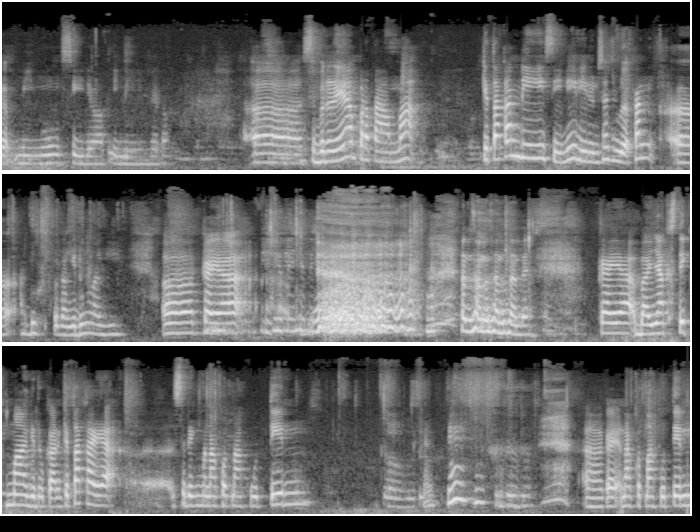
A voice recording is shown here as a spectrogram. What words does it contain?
agak bingung sih jawab ini gitu. Eh, sebenarnya pertama kita kan di sini di Indonesia juga kan eh, aduh pegang hidung lagi. Eh, kayak santai santai. Kayak banyak stigma gitu kan. Kita kayak eh, sering menakut-nakutin. Eh, kayak nakut-nakutin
